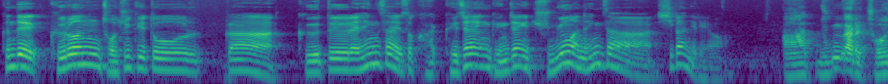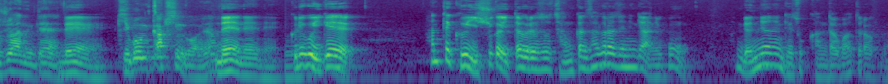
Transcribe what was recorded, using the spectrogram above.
근데 그런 저주기도가 그들의 행사에서 가- 굉장히 굉장히 중요한 행사 시간이래요. 아 누군가를 저주하는 게 네, 기본 값인 거예요? 네, 네, 네. 그리고 이게 한때 그 이슈가 있다 그래서 잠깐 사그라지는 게 아니고 몇 년은 계속 간다고 하더라고요.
